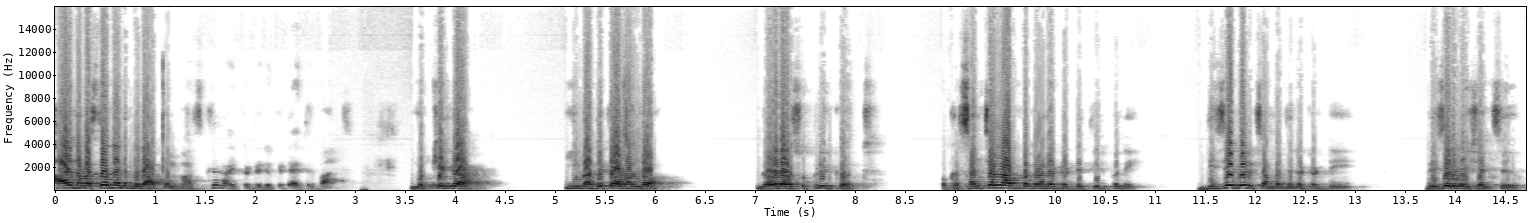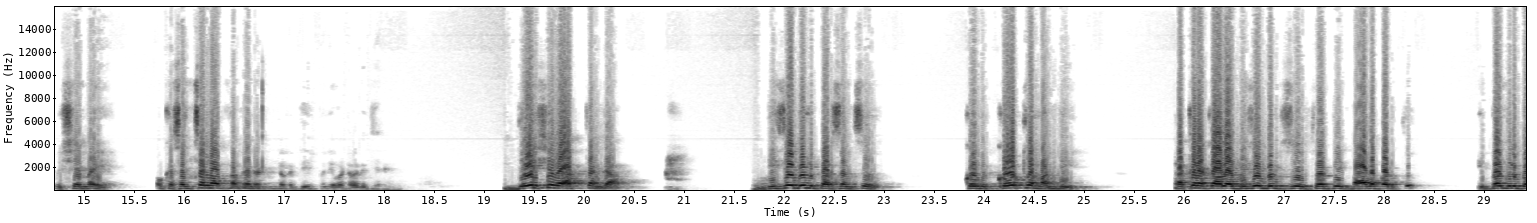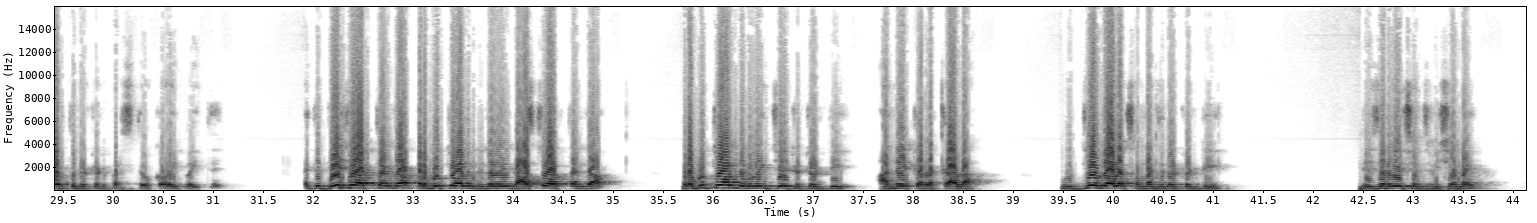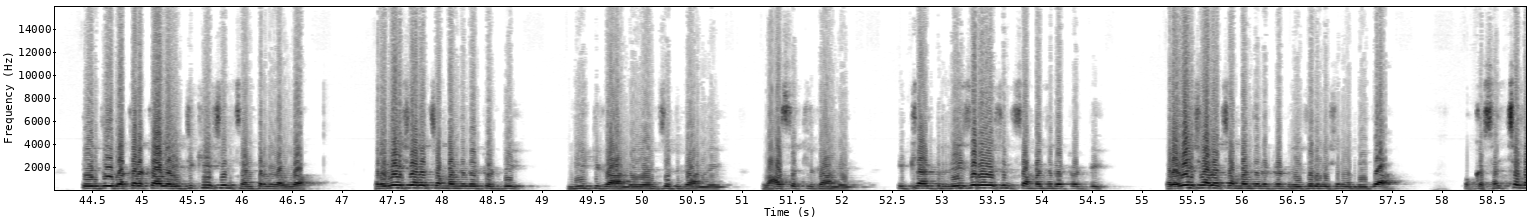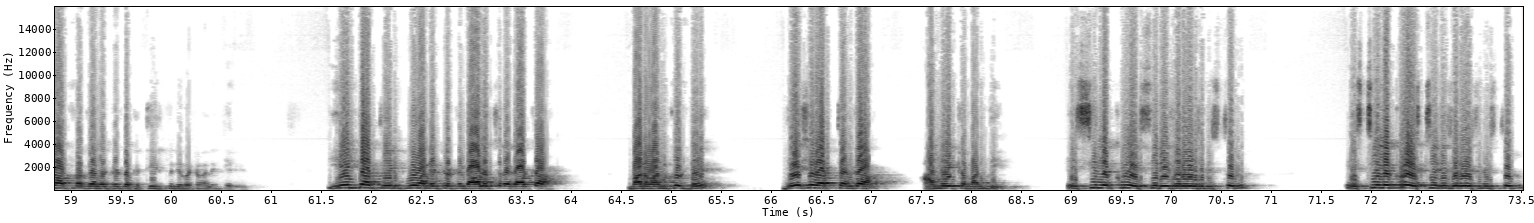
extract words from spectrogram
Hi నమస్తే. నేను మీరు apple Bhaskar high court advocate Hyderabad. ముఖ్యంగా ఈ మధ్యకాలంలో గౌరవ సుప్రీంకోర్టు ఒక సంచలనాత్మకమైనటువంటి తీర్పుని డిజేబుల్కి సంబంధించినటువంటి రిజర్వేషన్స్ విషయమై ఒక సంచలనాత్మకమైనటువంటి ఒక తీర్పుని ఇవ్వటం అనేది జరిగింది. దేశవ్యాప్తంగా డిజేబుల్డ్ పర్సన్స్ కొన్ని కోట్ల మంది రకరకాల డిజేబుల్స్ తోటి బాధపడుతూ ఇబ్బందులు పడుతున్నటువంటి పరిస్థితి ఒకవైపు అయితే అయితే దేశవ్యాప్తంగా ప్రభుత్వాలు నిర్వహి రాష్ట్ర వ్యాప్తంగా ప్రభుత్వాలు నిర్వహించేటటువంటి అనేక రకాల ఉద్యోగాలకు సంబంధించినటువంటి రిజర్వేషన్స్ విషయమై లేదు రకరకాల ఎడ్యుకేషన్ సెంటర్లలో ప్రవేశాలకు సంబంధించినటువంటి నీట్ కానీ ఎంసెట్ కానీ లాసెట్లు కానీ ఇట్లాంటి రిజర్వేషన్ సంబంధించినటువంటి ప్రవేశాలకు సంబంధించినటువంటి రిజర్వేషన్ల మీద ఒక సంచలనాత్మకమైనటువంటి ఒక తీర్పుని ఇవ్వటం అనేది జరిగింది. ఏంటా తీర్పు అనేటటువంటి ఆలోచన కాక మనం అనుకుంటే దేశవ్యాప్తంగా అనేక మంది ఎస్సీలకు ఎస్సీ రిజర్వేషన్ ఇస్తారు ఎస్టీలకు ఎస్టీ రిజర్వేషన్ ఇస్తారు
